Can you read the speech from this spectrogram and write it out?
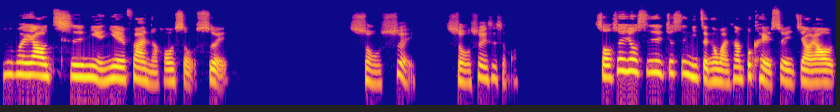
因为要吃年夜饭，然后守岁。守岁，守岁是什么？守岁就是就是你整个晚上不可以睡觉，要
